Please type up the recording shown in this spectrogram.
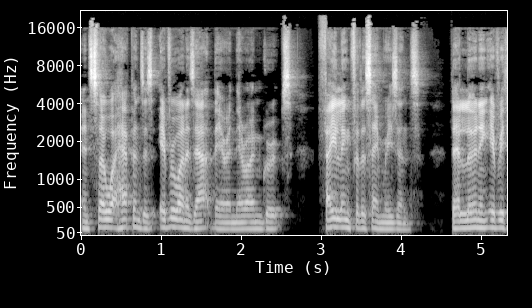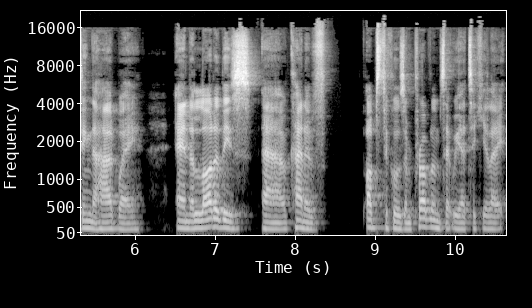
And so what happens is everyone is out there in their own groups failing for the same reasons. They're learning everything the hard way. And a lot of these uh, kind of obstacles and problems that we articulate,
